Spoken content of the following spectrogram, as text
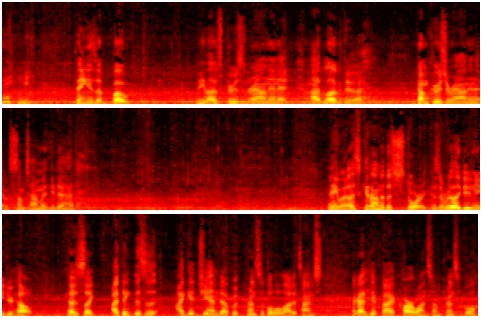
Thing is a boat. he loves cruising around in it, and I'd love to uh, come cruise around in it sometime with you, Dad. Anyway, let's get on to the story because I really do need your help. Because, like, I think this is, I get jammed up with principle a lot of times. I got hit by a car once on principle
